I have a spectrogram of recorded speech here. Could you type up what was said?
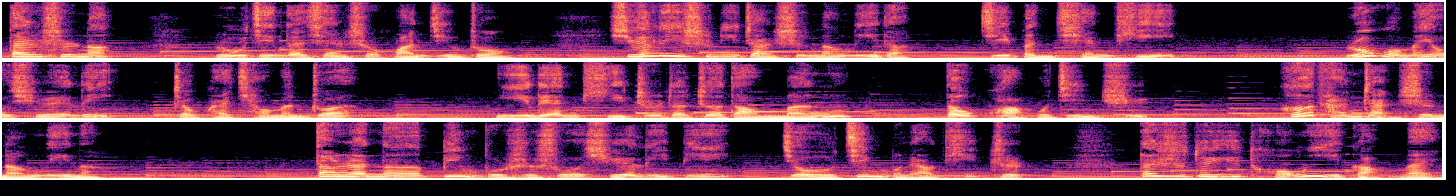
但是呢，如今的现实环境中，学历是你展示能力的基本前提。如果没有学历这块敲门砖，你连体制的这道门都跨不进去，何谈展示能力呢？当然呢，并不是说学历低就进不了体制，但是对于同一岗位，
